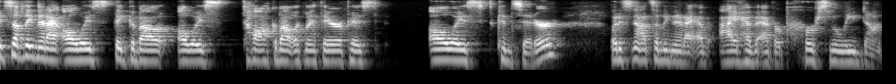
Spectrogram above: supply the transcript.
it's something that I always think about, always talk about with my therapist, always consider, but it's not something that I have, I have ever personally done.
